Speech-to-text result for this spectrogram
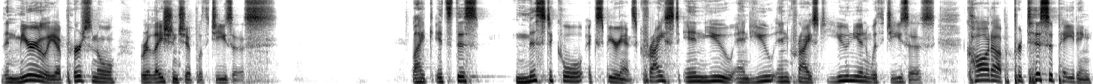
than merely a personal relationship with Jesus. Like it's this mystical experience Christ in you and you in Christ, union with Jesus, caught up participating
